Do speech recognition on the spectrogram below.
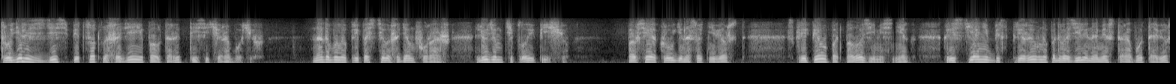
трудились здесь 500 лошадей и полторы тысячи рабочих. Надо было припасти лошадям фураж, людям тепло и пищу. По всей округе на сотни верст Скрипел под полозьями снег, крестьяне беспрерывно подвозили на место работы овес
